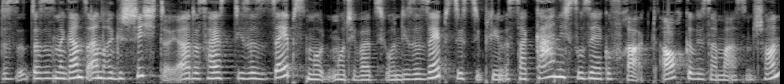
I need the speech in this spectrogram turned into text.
das, das ist eine ganz andere Geschichte. Ja? Das heißt, diese Selbstmotivation, diese Selbstdisziplin ist da gar nicht so sehr gefragt. Auch gewissermaßen schon,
